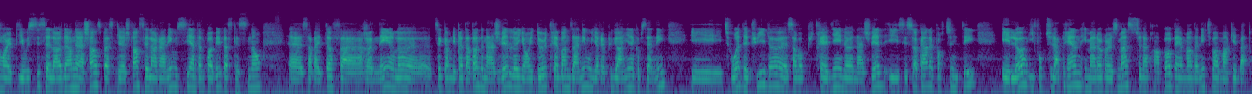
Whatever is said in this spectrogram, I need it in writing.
Oui, puis aussi, c'est leur dernière chance parce que je pense que c'est leur année aussi à Tampa Bay parce que sinon, euh, ça va être tough à revenir. Là. tu sais, comme les prédateurs de Nashville, là, ils ont eu deux très bonnes années où ils auraient pu gagner la Coupe Stanley. Et tu vois, depuis, là, ça va plus très bien, là, Nashville. Et c'est ça, quand l'opportunité et là, il faut que tu la prennes et malheureusement, si tu la prends pas, ben, à un moment donné, tu vas manquer de bateau.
